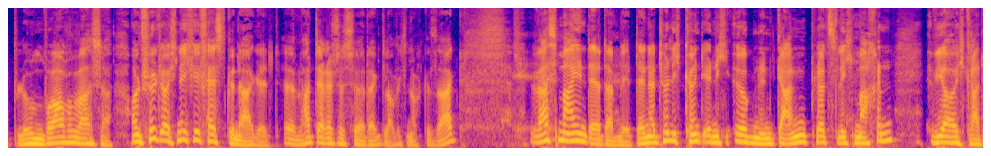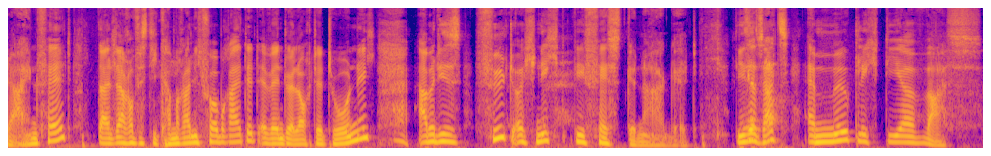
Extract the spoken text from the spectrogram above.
Blumen brauchen Wasser. Und fühlt euch nicht wie festgenagelt, äh, hat der Regisseur dann, glaube ich, noch gesagt. Was meint er damit? Denn natürlich könnt ihr nicht irgendeinen Gang plötzlich machen, wie er euch gerade einfällt. Da, darauf ist die Kamera nicht vorbereitet, eventuell auch der Ton nicht. Aber dieses fühlt euch nicht wie festgenagelt. Dieser Satz ermöglicht dir was?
